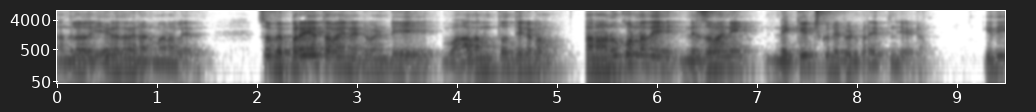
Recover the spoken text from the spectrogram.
అందులో ఏ విధమైన అనుమానం లేదు. సో విపరీతమైనటువంటి వాదనతో దిగడం తను అనుకున్నది నిజమని నెక్కించుకునేటువంటి ప్రయత్నం చేయడం ఇది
